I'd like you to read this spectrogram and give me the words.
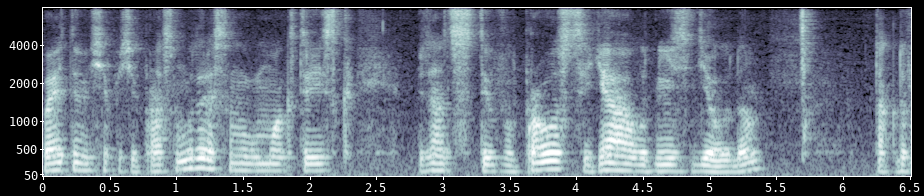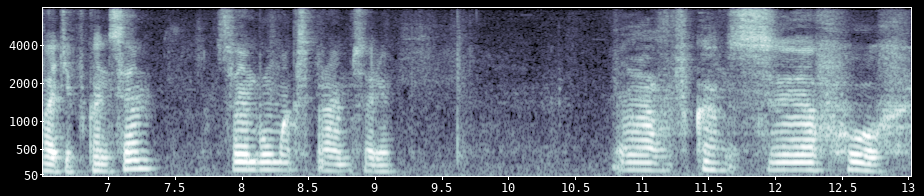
Поэтому все эти просмотры самого Макс Риск 15 вопрос я вот не сделал, да? Так, давайте в конце. С вами был Макс Прайм, сори. А, в конце, фух.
